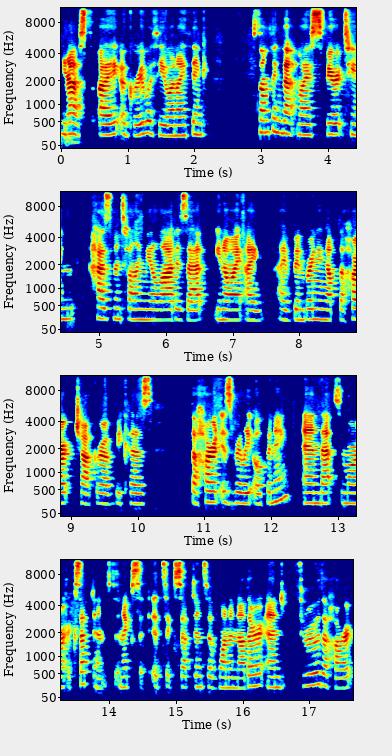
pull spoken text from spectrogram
Yes, I agree with you. And I think something that my spirit team has been telling me a lot is that you know I, I I've been bringing up the heart chakra because the heart is really opening and that's more acceptance and ex- it's acceptance of one another and through the heart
